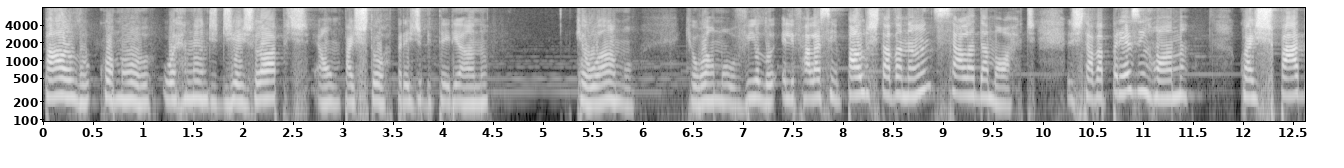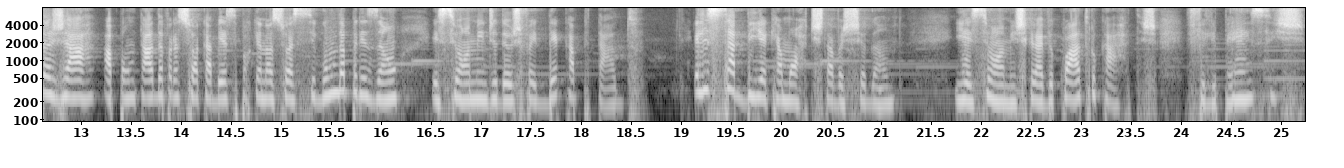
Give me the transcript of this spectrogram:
Paulo, como o Hernandes Dias Lopes, é um pastor presbiteriano que eu amo, que eu amo ouvi-lo, ele fala assim: Paulo estava na antessala da morte. Ele estava preso em Roma, com a espada já apontada para sua cabeça, porque na sua segunda prisão, esse homem de Deus foi decapitado. Ele sabia que a morte estava chegando. E esse homem escreve quatro cartas: Filipenses,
